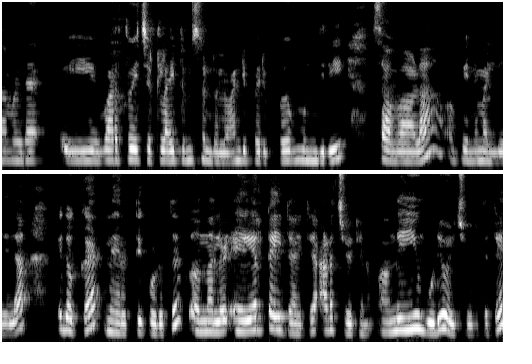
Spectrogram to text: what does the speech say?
നമ്മളുടെ ഈ വറുത്ത് വെച്ചിട്ടുള്ള ഐറ്റംസ് ഉണ്ടല്ലോ. അണ്ടിപ്പരിപ്പ് മുന്തിരി സവാള പിന്നെ മല്ലിയില ഇതൊക്കെ നിരത്തി കൊടുത്ത് നല്ല എയർ ടൈറ്റ് ആയിട്ട് അടച്ചു വെക്കണം. നെയ്യും കൂടി ഒഴിച്ചു കൊടുത്തിട്ട്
